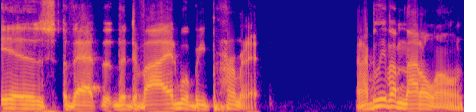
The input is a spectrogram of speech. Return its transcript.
is that the divide will be permanent. And I believe I'm not alone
